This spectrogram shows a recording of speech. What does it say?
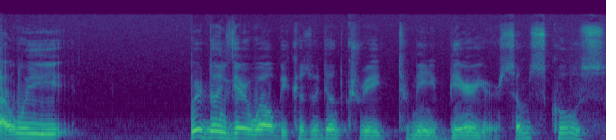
uh, we, we're doing very well because we don't create too many barriers. Some schools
